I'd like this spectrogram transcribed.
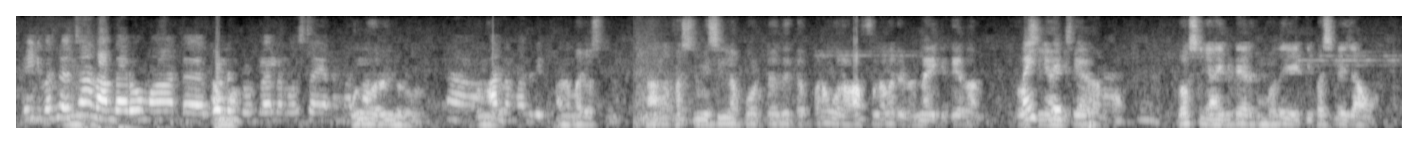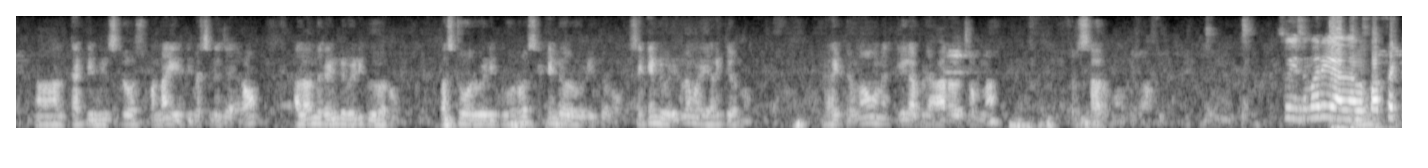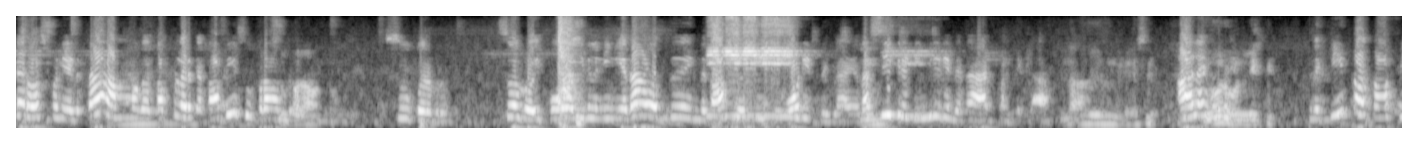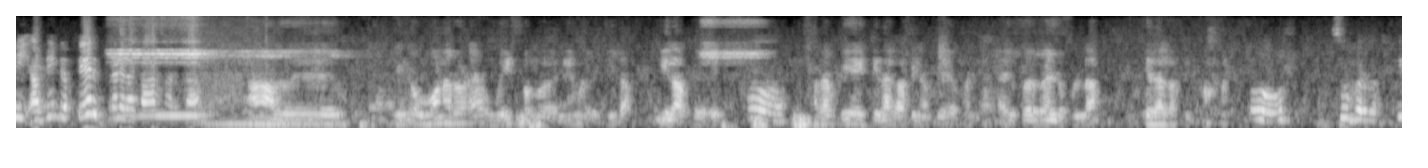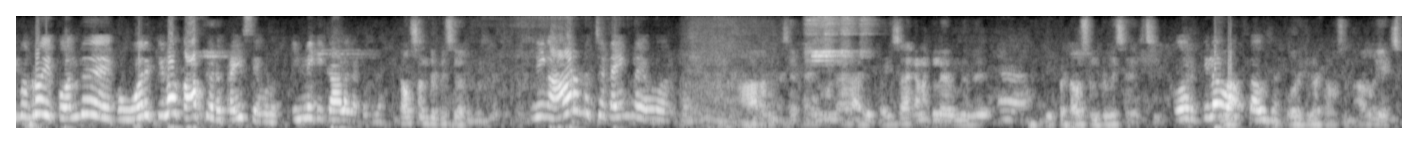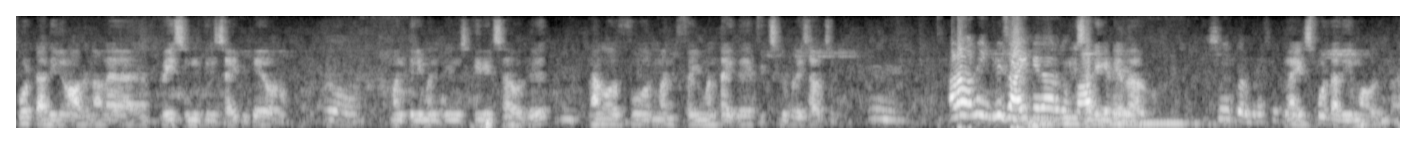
எயிட்டி பர்சன்ட் வச்சா அந்த அந்த அரோமா அந்த கோல்டன் கலர்ல ரோஸ்ட் அந்த ஒன்று வரும்னு சொல்லுவோம் அந்த மாதிரி. அந்த மாதிரி ரோஸ்ட் பண்ணுவோம் நாங்கள் ஃபர்ஸ்ட் மிஷினில் போட்டதுக்கு அப்புறம் ஒரு ஹாஃப் அன் ஹவர் ரன் ஆகிக்கிட்டே தான் ரோஸ்டிங் ஆகிக்கிட்டே தான் இருக்கும். ரோஸ்டிங் ஆகிக்கிட்டே இருக்கும்போது எயிட்டி பர்சன்டேஜ் ஆகும். தேர்ட்டி மினிட்ஸ் ரோஸ்ட் பண்ணால் எயிட்டி பர்சன்டேஜ் ஆயிரும். அதில் வந்து ரெண்டு வெடிப்பு வரும். ஃபர்ஸ்ட் ஒரு வெடிப்பு வரும் செகண்ட் ஒரு வெடிப்பு வரும். செகண்ட் வெடிப்பு நம்ம இறக்கிடணும். இறக்கிட்டோம்னா உனக்கு கீழே அப்படி ஆற வச்சோம்னா ஃப்ரெஷ்ஷாக இருக்கும். அப்படி சோ இந்த மாதிரி அந்த பர்ஃபெக்ட்டா ரோஸ்ட் பண்ணி எடுத்தா நம்ம கப்ல இருக்க காஃபி சூப்பராக வந்துடும் சூப்பர் ப்ரோ சோ ப்ரோ இப்போ இதுல நீங்க ஏதாவது வந்து இந்த காஃபி வச்சு ஓடிட்டு இருக்கீங்களா ஏதாவது சீக்ரெட் இன்கிரிடியன்ட் ஏதாவது ஆட் அது கிடையாது அதெல்லாம் இந்த கீதா காஃபி அப்படின்ற பேருக்கு ஏதாவது காரணம் இருக்கா? ஆ அது எங்க ஓனரோட ஒய்ஃப் அவங்க நேம் அது கீதா. கீதா பேரு. அது அப்படியே கீதா காஃபின்னு அப்படியே பண்ணிட்டாங்க. இப்போ வேர்ல்டு ஃபுல்லா கீதா காஃபி. ஓ சூப்பர் ப்ரோ இப்போ ப்ரோ இப்போ வந்து இப்போ ஒரு கிலோ காஃபியோட பிரைஸ் எவ்வளவு? இன்னைக்கு காலகட்டத்துல? தௌசண்ட் ருபீஸ் வருது. நீங்க ஆரம்பிச்ச டைம்ல எவ்வளவு இருக்கும்? ஆரம்பிச்ச டைம்ல அது பைசா கணக்குல இருந்தது. இப்போ தௌசண்ட் ருபீஸ் ஆயிடுச்சு. ஒரு கிலோ தௌசண்ட் ஒரு கிலோ தௌசண்ட் அதுவும் எக்ஸ்போர்ட் அதிகம் அதனால ப்ரைஸ் இன்க்ரீஸ் ஆகிக்கிட்டே வரும். மந்த்லி மந்த்லி இன்க்ரீஸ் ஆகுது. நாங்கள் ஒரு ஃபோர் மந்த் ஃபைவ் மந்த்தாக இதே ஃபிக்ஸ்டு ப்ரைஸாக வச்சுருக்கோம். ம். ஆனா வந்து இன்க்ரீஸ் ஆயிட்டே தான் இருக்கும் இன்க்ரீஸ் ஆகிக்கிட்டே தான் இருக்கும். சூப்பர் ப்ரோ எக்ஸ்போர்ட் அதிகமாகுதுல்ல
